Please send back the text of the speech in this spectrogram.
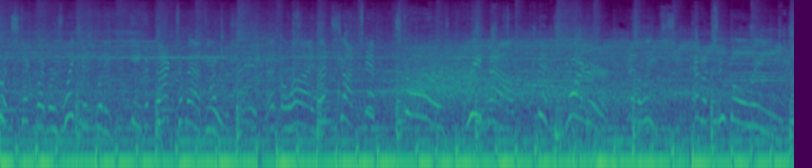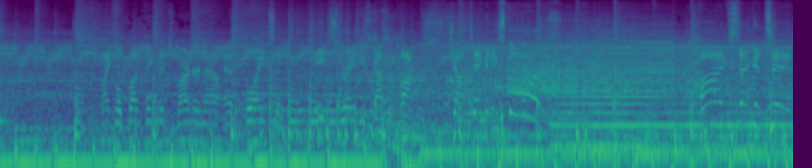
Good stick by Merzlikins, but he gave it back to Matthews. At the line. That shot tip. Scores. Rebound. Mitch Marner. And the Leafs have a two-goal lead. Michael Bunting, Mitch Marner now has points and eight straight. He's got the puck. Shot taken. He scores! Five seconds in.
